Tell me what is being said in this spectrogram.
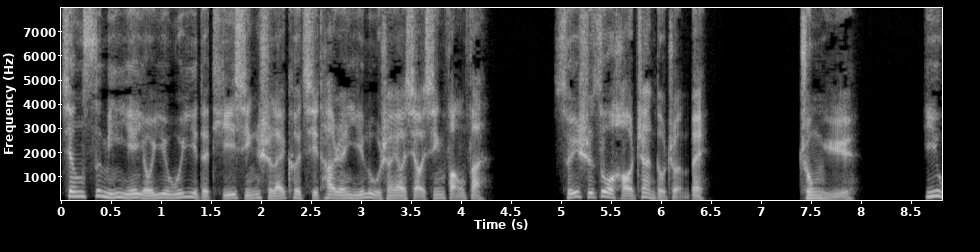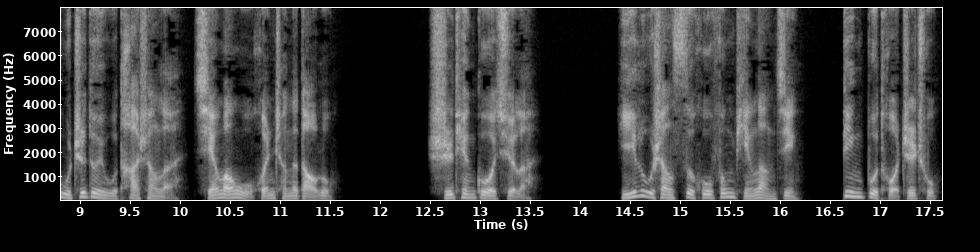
江思明也有意无意的提醒史莱克其他人一路上要小心防范，随时做好战斗准备。终于，一五支队伍踏上了前往武魂城的道路。十天过去了。一路上似乎风平浪静，并不妥之处，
